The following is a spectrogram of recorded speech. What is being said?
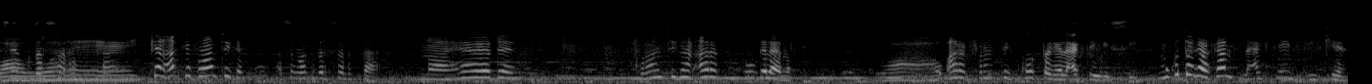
isay ku darsan rabtaa Waawey. kan arka faraantiga asaga waa ku darsan rabtaa galaa marka waaw arag faraantiga kuu tagay lacagteydii sii ma ku tagaa kan lacagteyda ii keen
